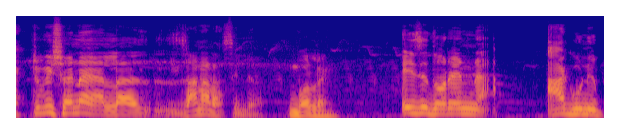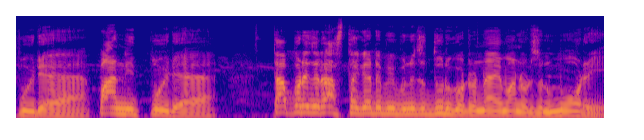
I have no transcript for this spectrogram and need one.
একটা বিষয় না আল্লাহ জানার আছিল। বলেন। এই যে ধরেন আগুনে পুইরা পানিত পুইরা তারপরে যে রাস্তাঘাটে বিভিন্ন যে দুর্ঘটনায় মানুষজন মরে।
